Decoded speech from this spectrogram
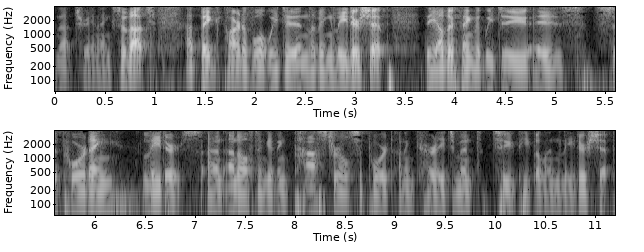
that training. So that's a big part of what we do in Living Leadership. The other thing that we do is supporting leaders and, and often giving pastoral support and encouragement to people in leadership,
